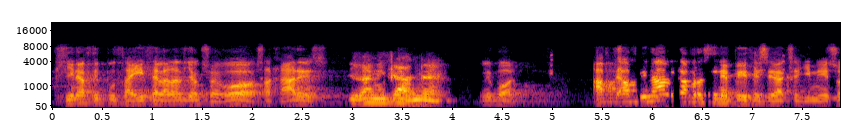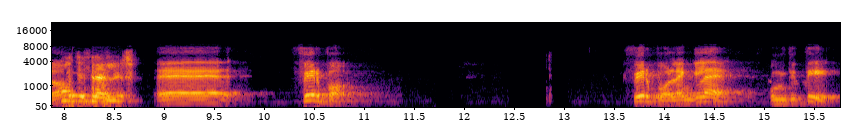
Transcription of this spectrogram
Ποιοι είναι αυτοί που θα ήθελα να διώξω εγώ, σαν χάρης. Ιδανικά, ναι. Λοιπόν, απ' απ' την άμυνα προς την επίθεση θα ξεκινήσω. Ό,τι θέλεις. Ε, Φίρπο. Φίρπο, Λεγκλέ, Ουμτιτή.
